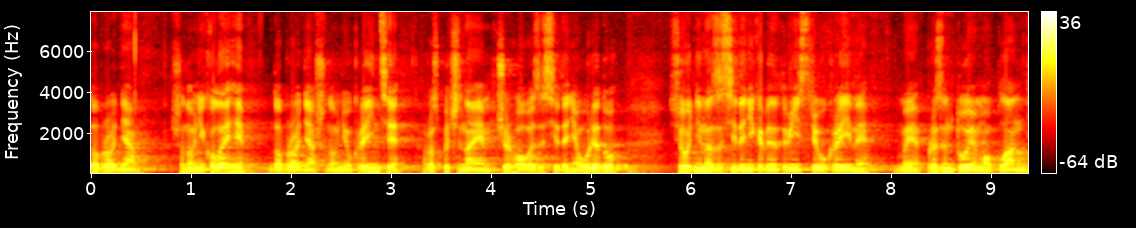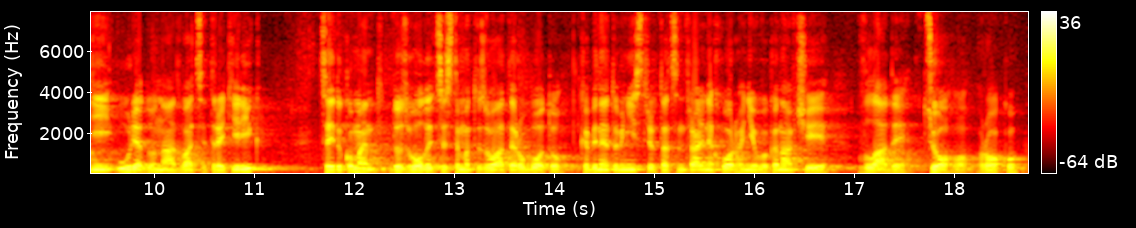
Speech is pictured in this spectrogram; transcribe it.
Доброго дня, шановні колеги, доброго дня, шановні українці. Розпочинаємо чергове засідання уряду. Сьогодні на засіданні Кабінету міністрів України ми презентуємо план дій уряду на 2023 рік. Цей документ дозволить систематизувати роботу Кабінету міністрів та центральних органів виконавчої влади цього року.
